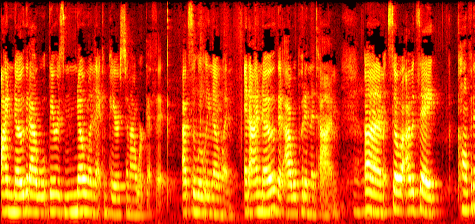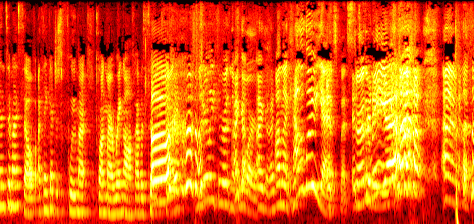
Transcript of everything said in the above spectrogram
I know that I will, there is no one that compares to my work ethic. Absolutely no one. And I know that I will put in the time. Um, so I would say confidence in myself. I think I just flew my flung my ring off. I was so Oh. excited. Literally threw it in the I got- I got I'm like, hallelujah. It's- Let's it's throw the ring. yeah. um, like, woo,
